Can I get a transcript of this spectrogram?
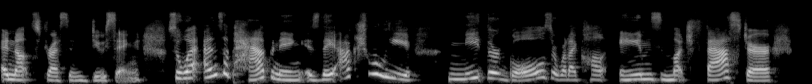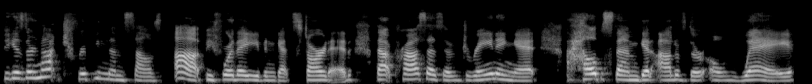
and not stress inducing. So what ends up happening is they actually meet their goals or what I call aims much faster because they're not tripping themselves up before they even get started. That process of draining it helps them get out of their own way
